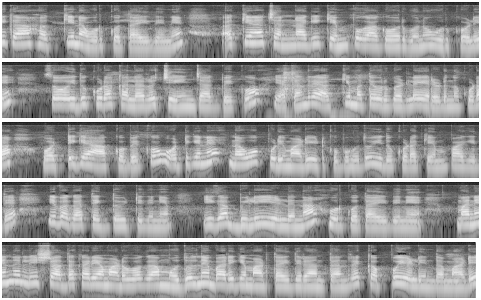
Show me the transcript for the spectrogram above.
ಈಗ ಅಕ್ಕಿನ ಹುರ್ಕೋತಾ ಇದ್ದೀನಿ. ಅಕ್ಕಿನ ಚೆನ್ನಾಗಿ ಕೆಂಪುಗಾಗೋವರೆಗೂ ಹುರ್ಕೊಳ್ಳಿ. ಸೊ ಇದು ಕೂಡ ಕಲರು ಚೇಂಜ್ ಆಗಬೇಕು. ಯಾಕಂದರೆ ಅಕ್ಕಿ ಮತ್ತು ಹುರ್ಗಡ್ಲೆ ಎರಡನ್ನೂ ಕೂಡ ಒಟ್ಟಿಗೆ ಹಾಕ್ಕೋಬೇಕು. ಒಟ್ಟಿಗೆ ನಾವು ಪುಡಿ ಮಾಡಿ ಇಟ್ಕೋಬಹುದು. ಇದು ಕೂಡ ಕೆಂಪಾಗಿದೆ. ಇವಾಗ ತೆಗೆದು ಇಟ್ಟಿದ್ದೀನಿ. ಈಗ ಬಿಳಿ ಎಳ್ಳನ್ನು ಹುರ್ಕೋತಾ ಇದ್ದೀನಿ. ಮನೆಯಲ್ಲಿ ಶ್ರಾದ್ದ ಕಾರ್ಯ ಮಾಡುವಾಗ ಮೊದಲನೇ ಬಾರಿಗೆ ಮಾಡ್ತಾ ಇದ್ದೀರಾ ಅಂತಂದರೆ ಕಪ್ಪು ಎಳ್ಳಿಂದ ಮಾಡಿ,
